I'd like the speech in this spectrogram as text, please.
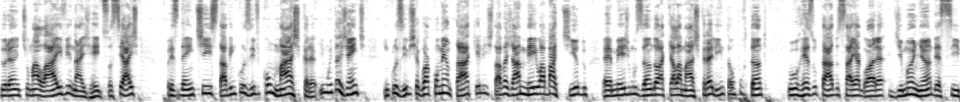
durante uma live nas redes sociais, o presidente estava inclusive com máscara e muita gente, inclusive, chegou a comentar que ele estava já meio abatido, é, mesmo usando aquela máscara ali. Então, portanto, o resultado sai agora de manhã desse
